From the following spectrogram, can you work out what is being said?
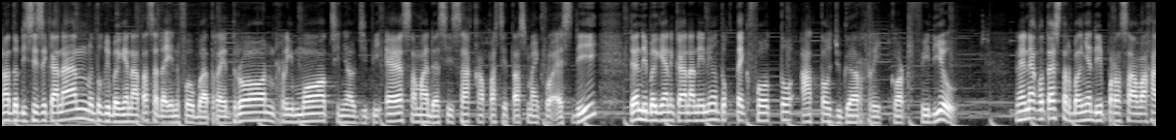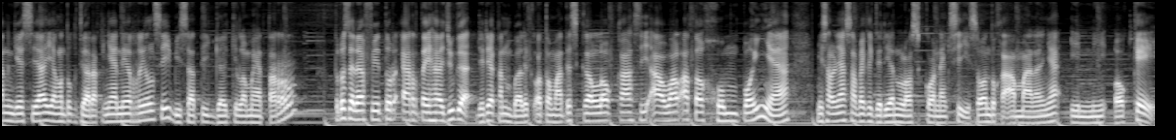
Nah untuk di sisi kanan untuk di bagian atas ada info baterai drone, remote, sinyal GPS sama ada sisa kapasitas micro SD dan di bagian kanan ini untuk take foto atau juga record video. Nah ini aku tes terbangnya di persawahan guys ya yang untuk jaraknya ini real sih bisa 3 km Terus ada fitur RTH juga, jadi akan balik otomatis ke lokasi awal atau home pointnya, misalnya sampai kejadian lost koneksi. So untuk keamanannya ini oke. Okay.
